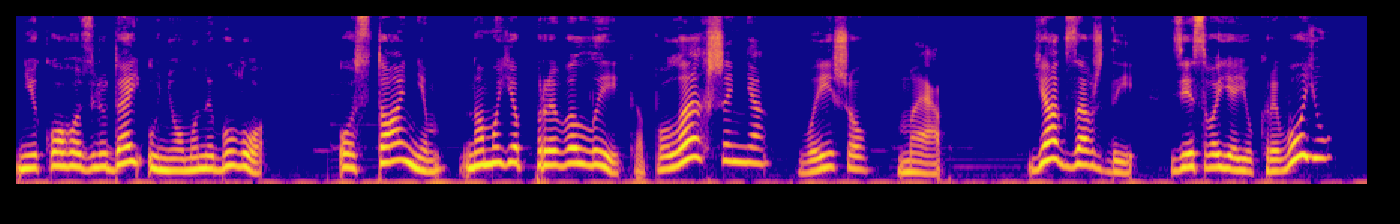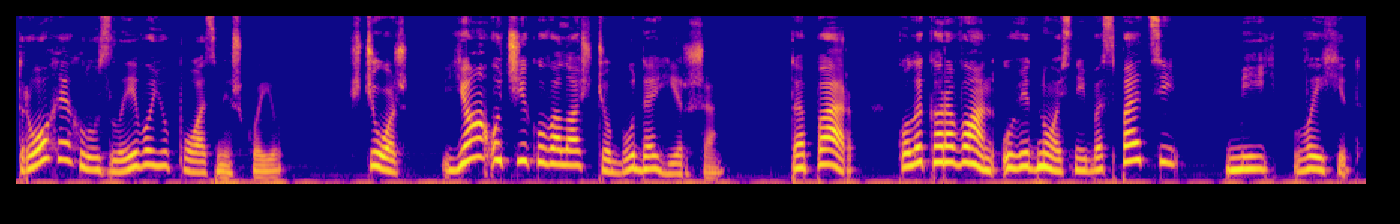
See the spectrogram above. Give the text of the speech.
Нікого з людей у ньому не було. останнім, на моє превелике полегшення, вийшов меп. Як завжди, зі своєю кривою, трохи глузливою посмішкою. Що ж, я очікувала, що буде гірше. Тепер, коли караван у відносній безпеці, мій вихід.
